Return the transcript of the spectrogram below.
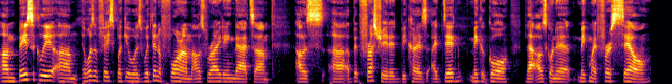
Um, basically, um, it wasn't Facebook. It was within a forum. I was writing that um, I was uh, a bit frustrated because I did make a goal that I was going to make my first sale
